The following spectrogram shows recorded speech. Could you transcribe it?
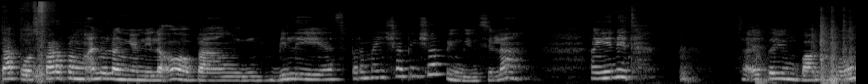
Tapos, para pang ano lang yan nila, oh, pang bili, para may shopping-shopping din sila. Ang init. So, ito yung bag ko.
